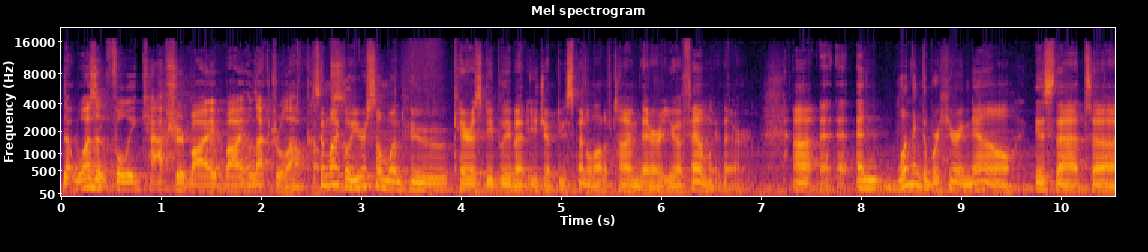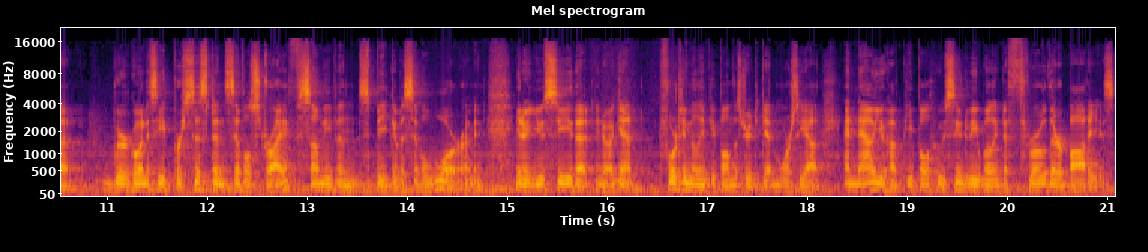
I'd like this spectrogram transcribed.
that wasn't fully captured by, by electoral outcomes. So, Michael, you're someone who cares deeply about Egypt. You've spent a lot of time there. You have family there. Uh, and one thing that we're hearing now is that uh, we're going to see persistent civil strife. Some even speak of a civil war. I mean, you know, you see that, you know, again, 14 million people on the street to get Morsi out, and now you have people who seem to be willing to throw their bodies,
